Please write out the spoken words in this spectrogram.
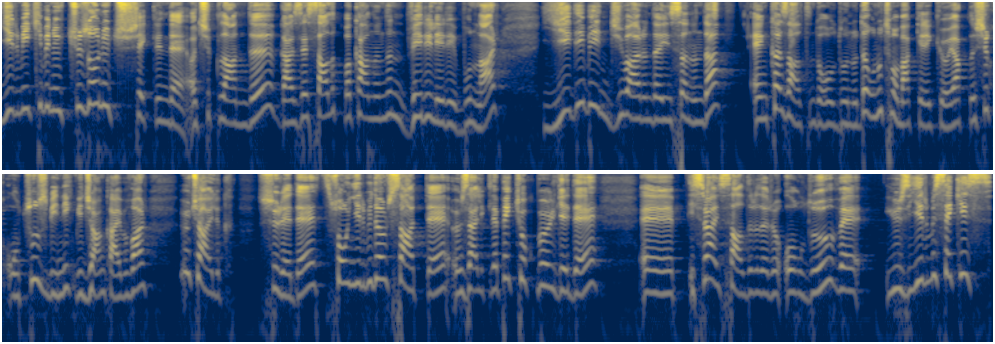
22.313 şeklinde açıklandı. Gazze Sağlık Bakanlığı'nın verileri bunlar. 7000 civarında insanın da enkaz altında olduğunu da unutmamak gerekiyor. Yaklaşık 30 binlik bir can kaybı var. 3 aylık sürede son 24 saatte özellikle pek çok bölgede e, İsrail saldırıları oldu ve 128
